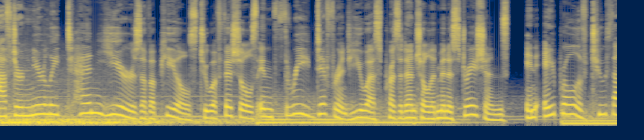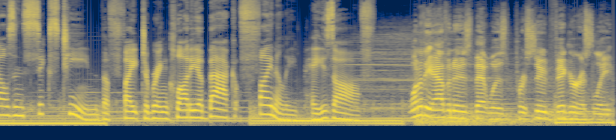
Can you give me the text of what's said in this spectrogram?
After nearly 10 years of appeals to officials in three different U.S. presidential administrations, in April of 2016, the fight to bring Claudia back finally pays off. One of the avenues that was pursued vigorously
